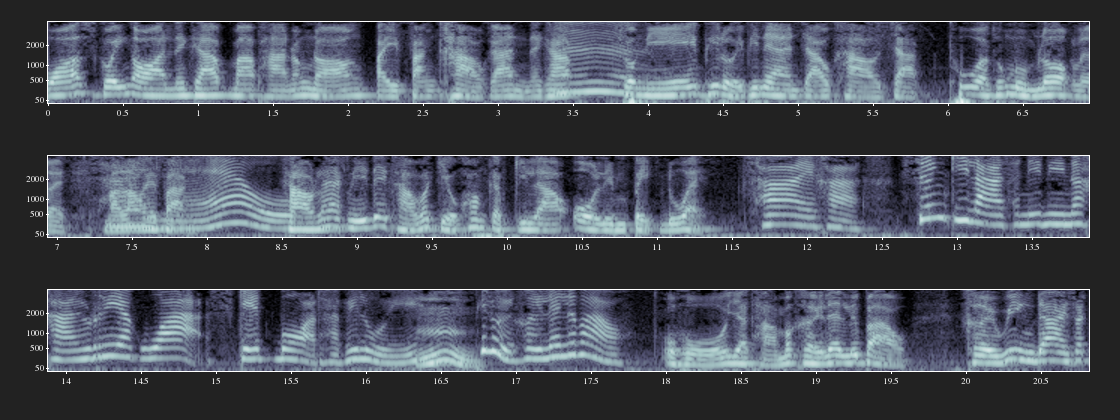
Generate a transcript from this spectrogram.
What's Going On นะครับ มาพาน้องๆไปฟังข่าวกันนะครับ ช่วงนี้พี่หลุยพี่แนนจะเอาข่าวจากทั่วทุกมุมโลกเลย มาเล่าให้ฟังแล้วข่าวแรกนี้ได้ข่าวว่าเกี่ยวข้องกับกีฬาโอลิมปิกด้วยใช่ค่ะ ซึ่งกีฬาชนิดนี้นะคะ เรียกว่าสเก็ตบอร์ดค่ะพี่หลุยอืมพี่หลุยเคยเล่นหรือเปล่า โอ้โห อย่าถามว่าเคยเล่นหรือเปล่า เคยวิ่งได้สัก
